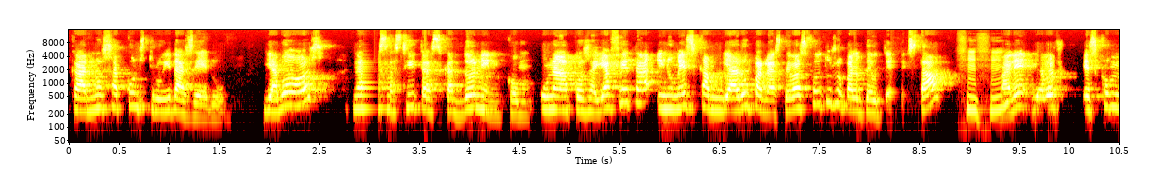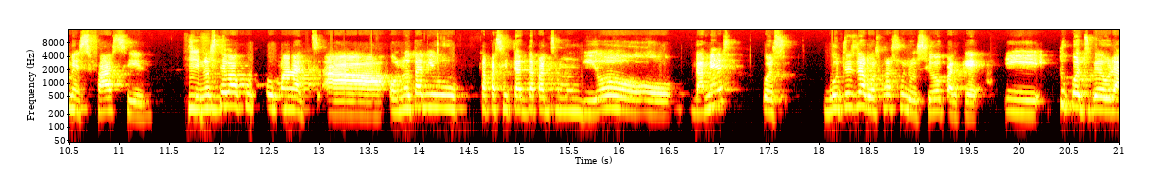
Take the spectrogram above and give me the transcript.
que no sap construir de zero. Llavors, necessites que et donin com una cosa ja feta i només canviar-ho per les teves fotos o pel teu text. Uh -huh. Vale? Llavors, és com més fàcil. Si no esteu acostumats a, o no teniu capacitat de pensar en un guió o de més, doncs Boots és la vostra solució perquè i tu pots veure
